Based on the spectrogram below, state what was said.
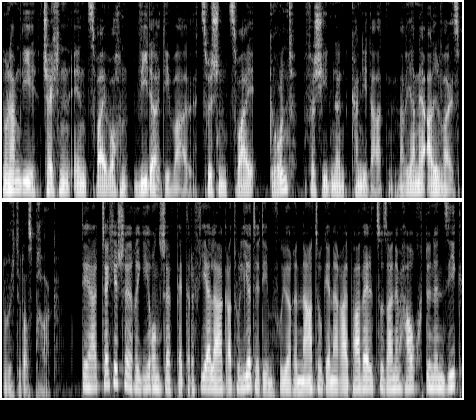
Nun haben die Tschechen in zwei Wochen wieder die Wahl zwischen zwei grundverschiedenen Kandidaten. Marianne Allweis berichtet aus Prag. Der tschechische Regierungschef Petr Fiala gratulierte dem früheren NATO-General Pavel zu seinem hauchdünnen Sieg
